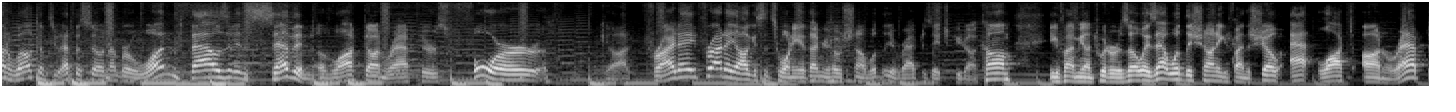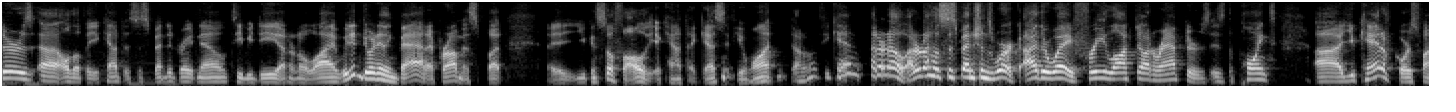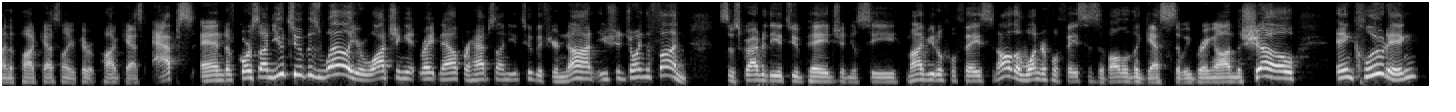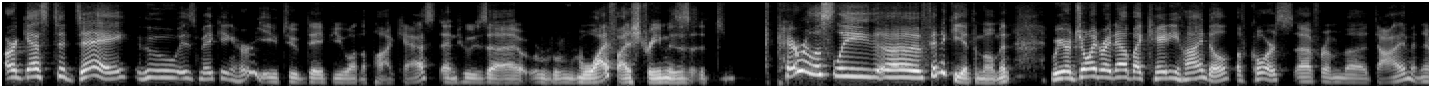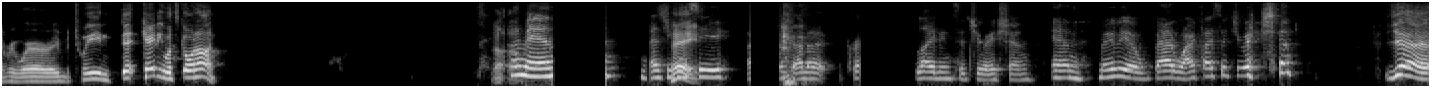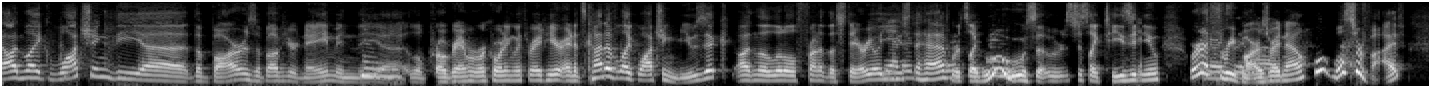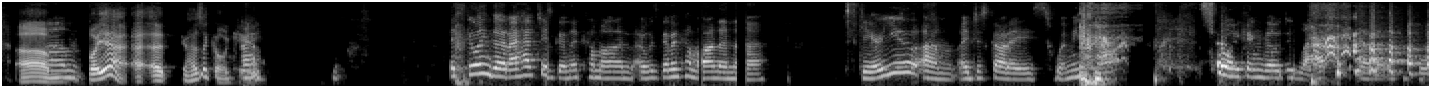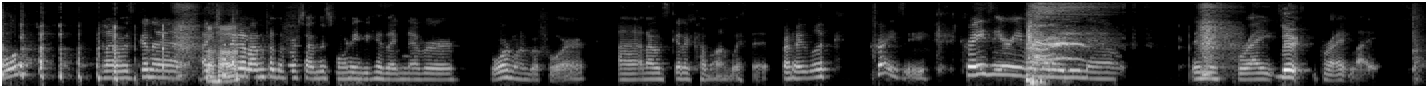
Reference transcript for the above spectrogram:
On? Welcome to episode number 1007 of Locked On Raptors for God, Friday, Friday, August the 20th. I'm your host, Sean Woodley of RaptorsHQ.com. You can find me on Twitter as always at Woodley Sean. You can find the show at Locked On Raptors, uh, although the account is suspended right now. TBD. I don't know why. We didn't do anything bad, I promise, but uh, you can still follow the account, I guess, if you want. I don't know if you can. I don't know. I don't know how suspensions work. Either way, free Locked On Raptors is the point. Uh, you can, of course, find the podcast on all your favorite podcast apps and, of course, on YouTube as well. You're watching it right now, perhaps on YouTube. If you're not, you should join the fun. Subscribe to the YouTube page, and you'll see my beautiful face and all the wonderful faces of all of the guests that we bring on the show, including our guest today, who is making her YouTube debut on the podcast and whose uh, Wi Fi stream is perilously uh, finicky at the moment. We are joined right now by Katie Heindl, of course, uh, from uh, Dime and everywhere in between. D- Katie, what's going on? Uh-oh. Hi, man. As you Hey. can see, I've got a great lighting situation and maybe a bad Wi-Fi situation. Yeah, I'm like watching the uh the bars above your name in the uh, little program we're recording with right here, and it's kind of like watching music on the little front of the stereo you Yeah, used to have, where it's like ooh, so it's just like teasing you. We're at three bars right now. We'll, we'll survive. Um, Um, but yeah, uh, uh, how's it going, Katie? it's going good. I have to. I was gonna come on. I was gonna come on and uh, scare you. Um, I just got a swimming top, so I can go do laps uh, at pool. And I was gonna. I Uh-huh. tried it on for the first time this morning because I've never worn one before, uh, and I was gonna come on with it, but I look crazy, crazier even than I do now in this bright, There- bright light.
